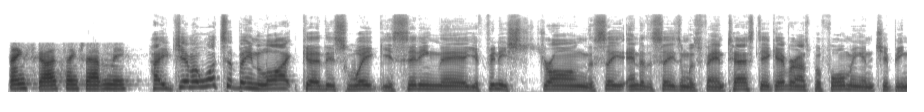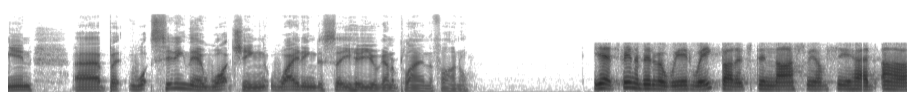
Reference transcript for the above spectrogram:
Thanks, guys. Thanks for having me. Hey, Jemma, what's it been like uh, this week? You're sitting there, you finished strong. The se- end of the season was fantastic. Everyone's performing and chipping in. Uh, but what, sitting there watching, waiting to see who you're going to play in the final? Yeah, it's been a bit of a weird week, but it's been nice. We obviously had, uh,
